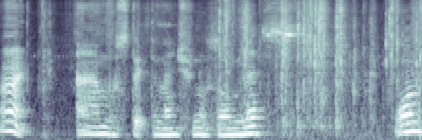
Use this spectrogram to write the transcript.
Right, and we'll stick dimensionals on this one.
